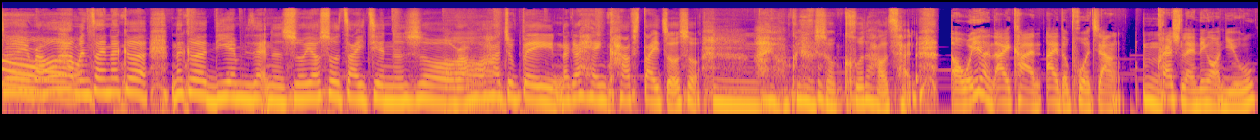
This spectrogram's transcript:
对，然后他们在那个那个 DMZ 的时候要说再见的时候，然后他就被那个 handcuffs 带走的时候，哎呦，我跟你说，哭的好惨啊！我也很爱看《爱的迫降》。Crash landing on you。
